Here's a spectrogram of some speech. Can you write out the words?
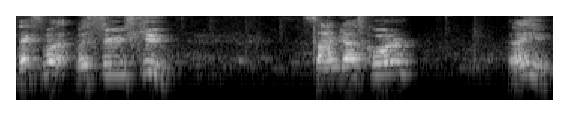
Next month, Mysterious Q. Sign Guys Corner. Thank you.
